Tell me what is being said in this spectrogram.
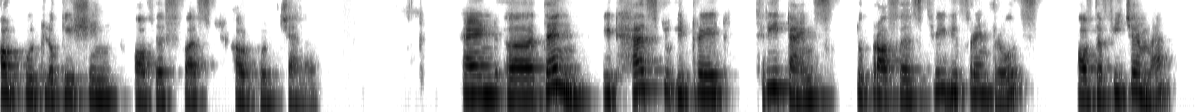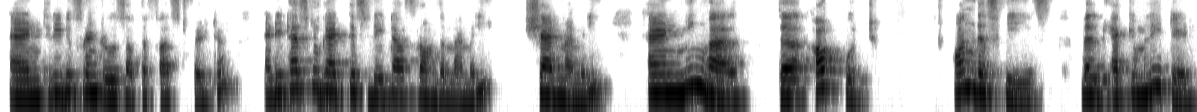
output location of this first output channel. And uh, then it has to iterate three times to process three different rows of the feature map and three different rows of the first filter. And it has to get this data from the memory, shared memory. And meanwhile, the output on this PEs will be accumulated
